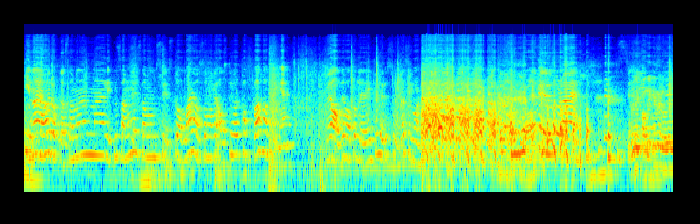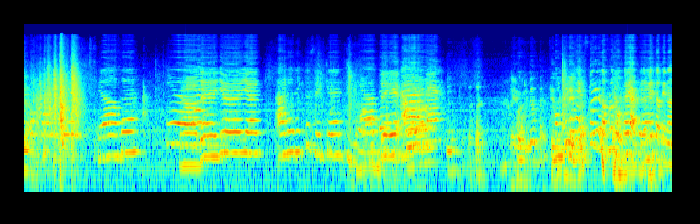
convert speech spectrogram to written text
Kina og jeg har rocka sammen en eh, liten sang som synes du om meg, og så har vi alltid hørt pappa har synge. Vi har aldri hatt anledning til å høre Solveig synge ordentlig. Det begynner du, Solveig. Men kan ikke melodien. Ja, det Ja, det gjør jeg. er det riktig sikkert. Ja, det er det. Kan du ikke hjelpe? Da får du gå bort og hjelpe dem litt, da, Tine.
